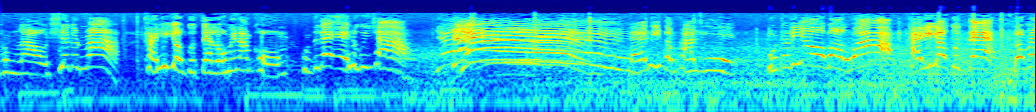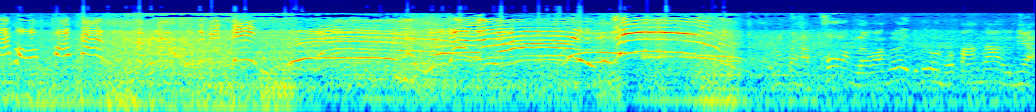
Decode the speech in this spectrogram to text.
ขตของเรา เชื่อกันว่า ใครที่โยนกุญแจลงแม่น้ำโขงคุณจะได้เอทุกวิชา เย้ และที่สำคัญอีก คุณกาลิโอบอกว่า ใครที่โยนกุญแจลงแม่น้ำโขงพร้อมกันทำให้แล้วคุณจะเป็นจริงเย้เย้เลยลงไปหับคล้องเลยวะเฮ้ยจะไปโดนหัวปางล่างหรือเนี่ย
